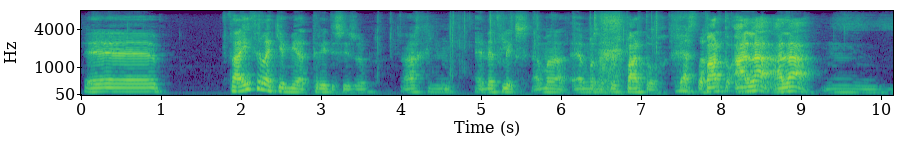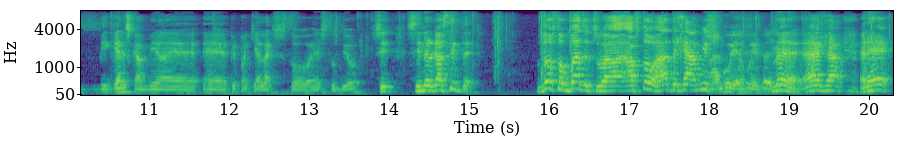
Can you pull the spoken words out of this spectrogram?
Ε, θα ήθελα και μια τρίτη season. Αχ, ε, Netflix, άμα, άμα μας ακούς πάρ' το. Άστο. Πάρ' το, αλλά, αλλά, μ, μην κάνεις καμία ε, ε, πίπα και αλλάξεις το ε, στούντιο. Συ- συνεργαστείτε. Δώσ' το budget σου, α, αυτό, άντε γαμίσου. Ακούει, ακούει, πες. Ναι, άγα, ρε.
